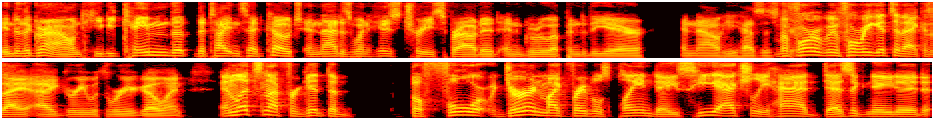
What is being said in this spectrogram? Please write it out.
into the ground, he became the the Titans head coach, and that is when his tree sprouted and grew up into the air, and now he has his before before we get to that because I, I agree with where you're going. And let's not forget that before during mike vrabel's playing days he actually had designated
